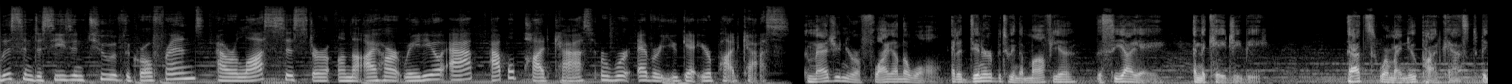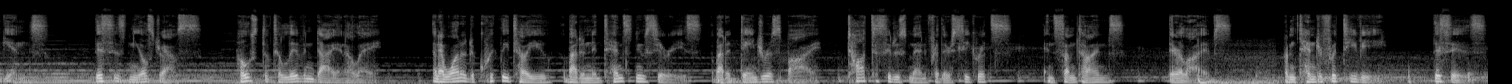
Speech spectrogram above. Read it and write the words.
Listen to season two of The Girlfriends, Our Lost Sister on the iHeartRadio app, Apple Podcasts, or wherever you get your podcasts. Imagine you're a fly on the wall at a dinner between the mafia, the CIA, and the KGB. That's where my new podcast begins. This is Neil Strauss, host of To Live and Die in LA. And I wanted to quickly tell you about an intense new series about a dangerous spy taught to seduce men for their secrets and sometimes their lives. From Tenderfoot TV, this is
